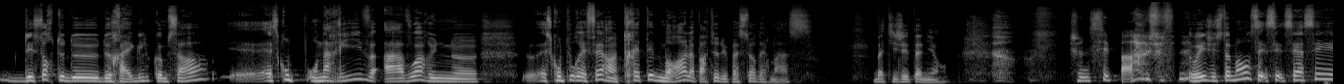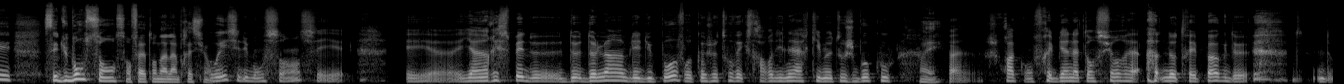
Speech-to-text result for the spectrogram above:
des sortes de, règles comme ça. Est-ce qu'on arrive à avoir une, est-ce qu'on pourrait faire un traité de morale à partir du pasteur d'Hermas, Baptiste Tagnan je ne sais pas. Oui, justement, c'est assez, c'est du bon sens en fait. On a l'impression. Oui, c'est du bon sens et et euh, il y a un respect de, de, l'humble et du pauvre que je trouve extraordinaire, qui me touche beaucoup. je crois qu'on ferait bien attention à notre époque de, de,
